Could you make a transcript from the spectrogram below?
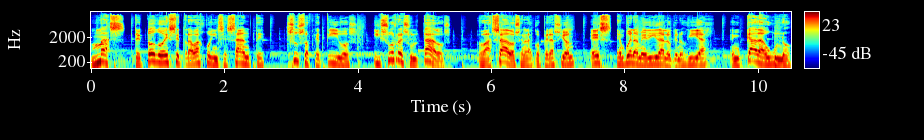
más de todo ese trabajo incesante, sus objetivos y sus resultados basados en la cooperación es en buena medida lo que nos guía en cada uno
